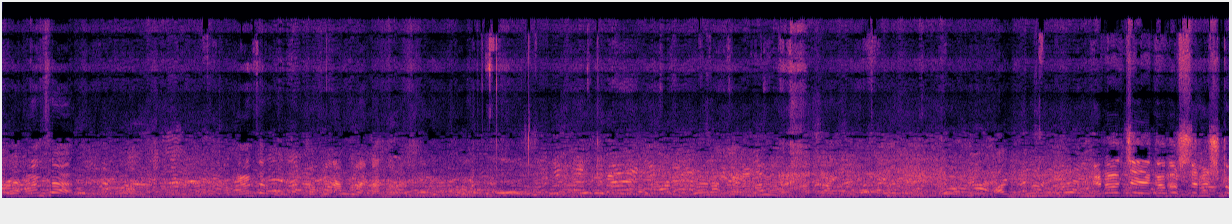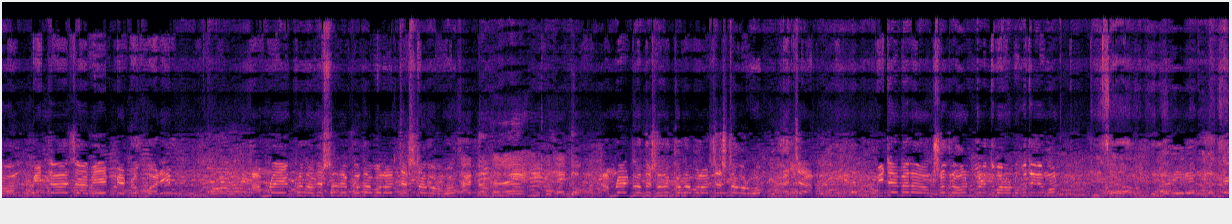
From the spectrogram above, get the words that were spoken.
কত স্যার। স্যার নাম ধরেন নাম ধরেন এটা হচ্ছে একাদশ শ্রেণির স্টল। পিটা যাবে পেটুক বাড়ি। আমরা একটু তাদের সাথে কথা বলার চেষ্টা করব। আমরা একটু তাদের সাথে কথা বলার চেষ্টা করব। আচ্ছা বিটা মেলায় অংশগ্রহণ করে তোমার অনুভূতি কেমন? জি স্যার আলহামদুলিল্লাহ ভালো লাগছে।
